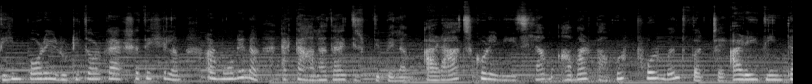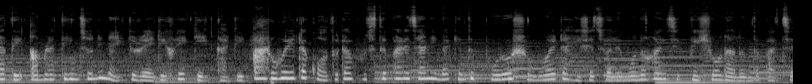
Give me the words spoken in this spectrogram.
দিন পরে রুটি তরকা একসাথে খেলাম, আর মনে না একটা আলাদাই তৃপ্তি পেলাম। আর আজ করে নিয়েছিলাম আমার বাবুর ফোর মান্থ বার্থডে আর এই দিনটাতে আমরা তিনজনই না একটু রেডি হয়ে কেক কাটি। আর ও এটা কতটা বুঝতে পারে জানি না, কিন্তু পুরো সময়টা হেসে চলে। মনে হয় যে ভীষণ আনন্দ পাচ্ছে।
